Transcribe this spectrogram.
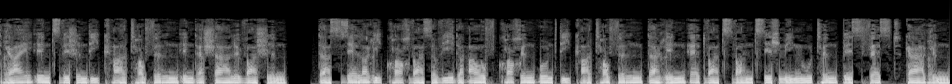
3. Inzwischen die Kartoffeln in der Schale waschen. Das Sellerie-Kochwasser wieder aufkochen und die Kartoffeln darin etwa 20 Minuten bis fest garen.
